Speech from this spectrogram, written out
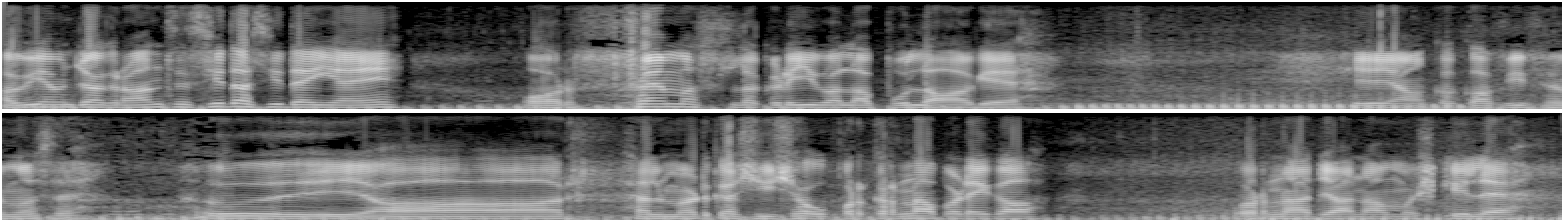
अभी हम जागरान से सीधा सीधा ही आए और फ़ेमस लकड़ी वाला पुल आ गया है। ये यहाँ का काफ़ी फ़ेमस है। ओए यार हेलमेट का शीशा ऊपर करना पड़ेगा, वरना जाना मुश्किल है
